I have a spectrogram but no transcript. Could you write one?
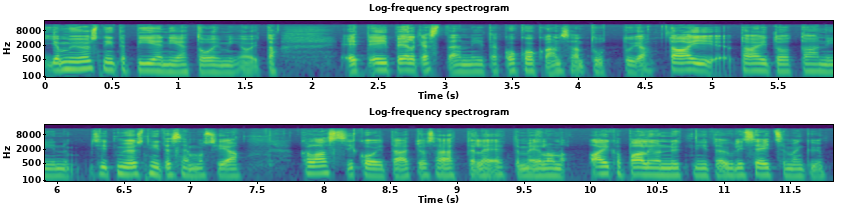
ja myös niitä pieniä toimijoita, että ei pelkästään niitä koko kansan tuttuja. Tai, tai tota niin, sit myös niitä semmoisia klassikoita, että jos ajattelee, että meillä on aika paljon nyt niitä yli 70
